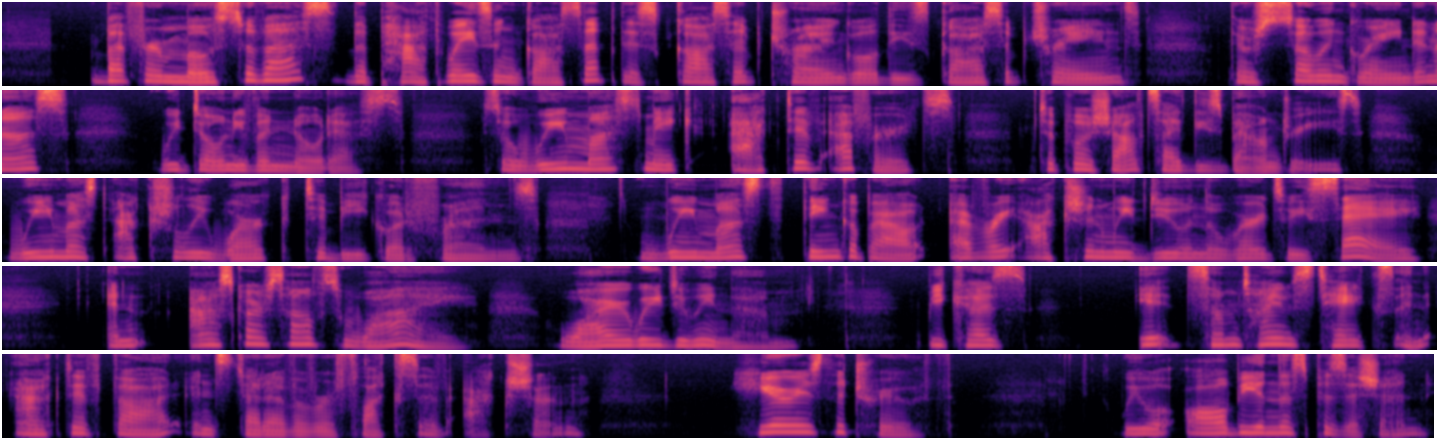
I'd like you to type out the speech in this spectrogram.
But for most of us, the pathways and gossip, this gossip triangle, these gossip trains, they're so ingrained in us, we don't even notice. So we must make active efforts to push outside these boundaries. We must actually work to be good friends. We must think about every action we do and the words we say and ask ourselves why. Why are we doing them? Because it sometimes takes an active thought instead of a reflexive action. Here is the truth we will all be in this position.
